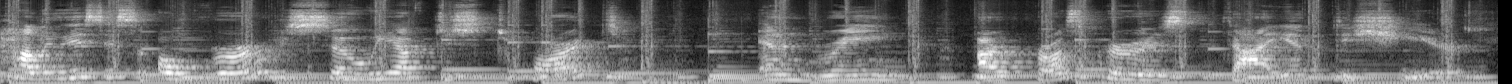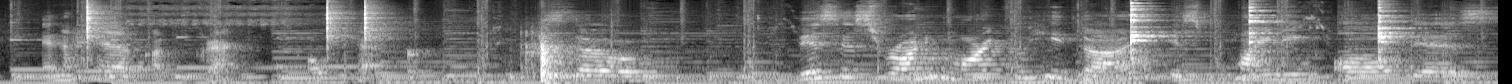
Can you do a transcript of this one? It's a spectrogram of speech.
Holidays is over, so we have to start and bring our prosperous diet this year. And I have a crack of pepper. So this is Ronnie Marco. He does is pointing all these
